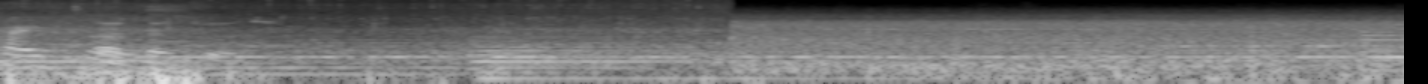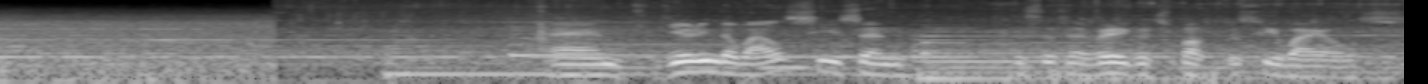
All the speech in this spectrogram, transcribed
Cave Oh, tours. cave tours. And during the whale season, this is a very good spot to see whales.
